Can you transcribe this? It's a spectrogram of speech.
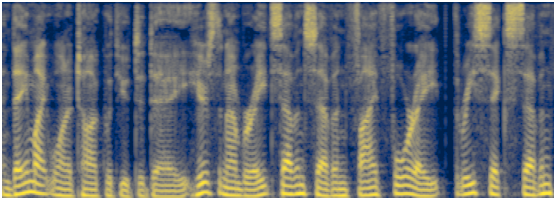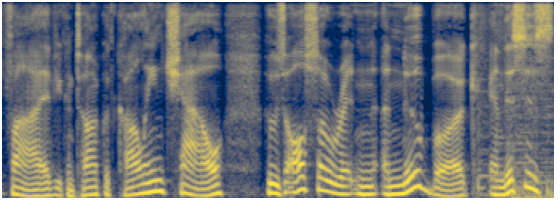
and they might want to talk with you today. Here's the number 877 548 3675. You can talk with Colleen Chao, who's also written a new book, and this is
